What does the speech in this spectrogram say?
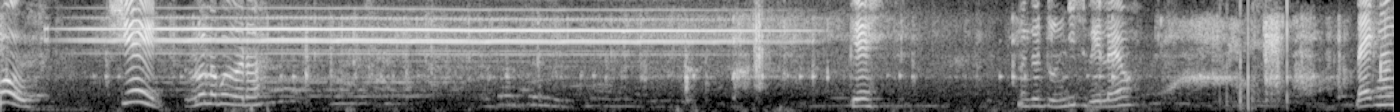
ว้าว ชิดรถระเบิดเหรอโอเค มันกระสุนยี่สิบเอ็ดแล้ว แตกหนึ่ง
